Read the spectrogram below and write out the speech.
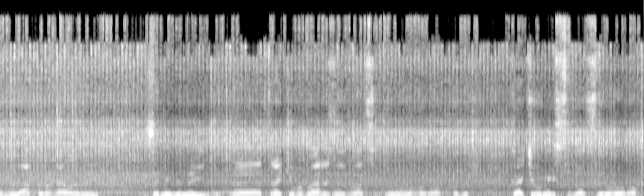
Акумулятор гелевий, замінений е, 3 березня 22 року. 3 місяця 22 року.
